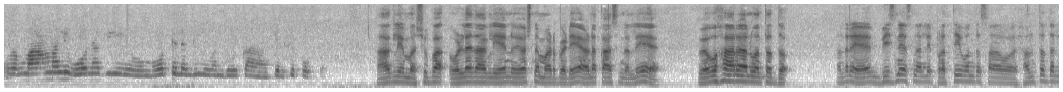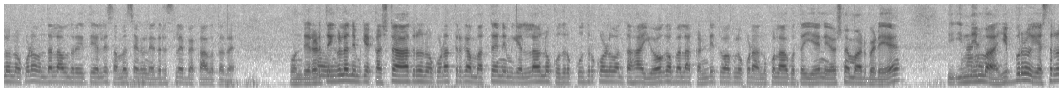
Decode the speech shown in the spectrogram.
ಇವಾಗ ಮಾಮೂಲಿ ಓನ್ ಆಗಿ ಹೋಟೆಲ್ ಅಲ್ಲಿ ಒಂದು ಕೆಲ್ಸಕ್ಕೆ ಹೋಗ್ತಾರೆ ಆಗ್ಲಿ ಅಮ್ಮ ಶುಭ. ಒಳ್ಳೇದಾಗ್ಲಿ. ಏನು ಯೋಚನೆ ಮಾಡಬೇಡಿ. ಹಣಕಾಸಿನಲ್ಲಿ ವ್ಯವಹಾರ ಅನ್ನುವಂಥದ್ದು. ಅಂದರೆ ಬಿಸ್ನೆಸ್ನಲ್ಲಿ ಪ್ರತಿಯೊಂದು ಸ ಹಂತದಲ್ಲೂ ಕೂಡ ಒಂದಲ್ಲ ಒಂದು ರೀತಿಯಲ್ಲಿ ಸಮಸ್ಯೆಗಳನ್ನ ಎದುರಿಸಲೇಬೇಕಾಗುತ್ತದೆ. ಒಂದೆರಡು ತಿಂಗಳು ನಿಮಗೆ ಕಷ್ಟ ಆದ್ರೂ ಕೂಡ ತಿರ್ಗಾ ಮತ್ತೆ ನಿಮ್ಗೆ ಎಲ್ಲವನ್ನು ಕುದುರ್, ಕುದುರ್ಕೊಳ್ಳುವಂತಹ ಯೋಗ ಬಲ ಖಂಡಿತವಾಗ್ಲೂ ಕೂಡ ಅನುಕೂಲ ಆಗುತ್ತೆ. ಏನು ಯೋಚನೆ ಮಾಡಬೇಡಿ. ನಿಮ್ಮ ಇಬ್ಬರು ಹೆಸರು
